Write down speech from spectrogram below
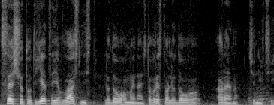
все, що тут є, це є власність льодового майданчика, товариства льодового арена Чернівці.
